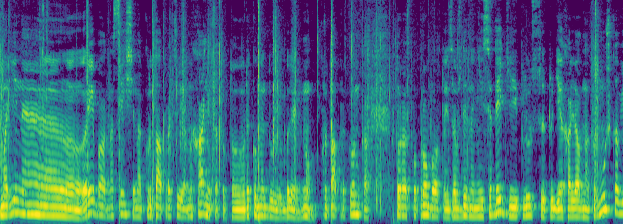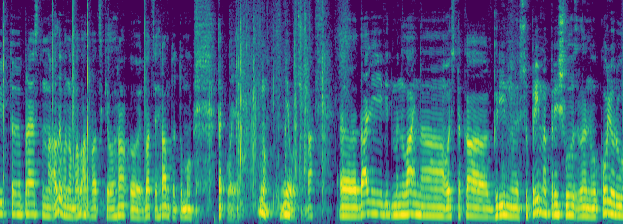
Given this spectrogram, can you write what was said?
Маріне, риба насищена, крута працює механіка. Тобто рекомендую. Блін, ну, крута прикормка. Хто раз попробував, той завжди на ній сидить. І плюс тут є халявна кормушка від е, Престона, але вона мала 20 кг, 20 грам, то тому такое. Ну, не очень, да? Е, Далі від Менлайна ось така Green Supreme прийшло зеленого кольору.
